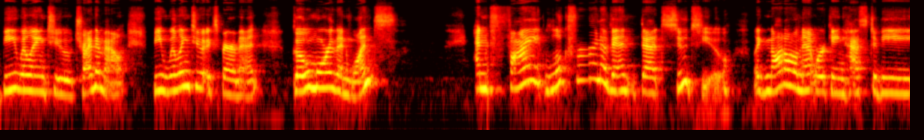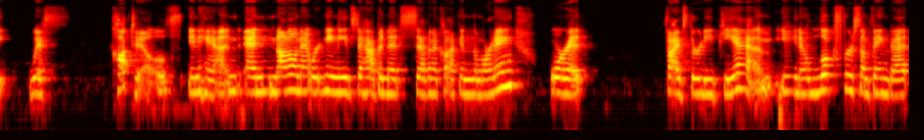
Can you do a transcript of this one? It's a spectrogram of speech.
Be willing to try them out, be willing to experiment, go more than once, and find look for an event that suits you. Like not all networking has to be with cocktails in hand. And not all networking needs to happen at seven o'clock in the morning or at 5:30 p.m. You know, look for something that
